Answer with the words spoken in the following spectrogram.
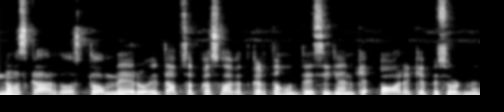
नमस्कार दोस्तों, मैं रोहित आप सबका स्वागत करता हूँ देसी ज्ञान के और एक एपिसोड में।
